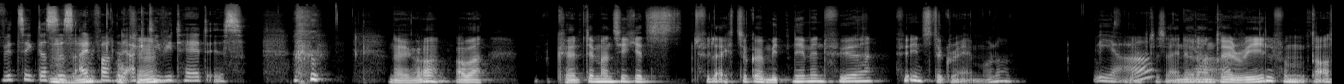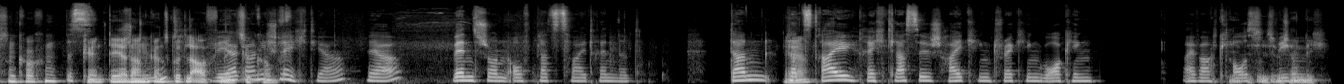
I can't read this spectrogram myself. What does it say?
Witzig, dass es Mhm, einfach eine okay. Aktivität ist. Naja, aber könnte man sich jetzt vielleicht sogar mitnehmen für, für Instagram, oder? Ja. Das eine ja. oder andere Reel vom draußen kochen Das könnte ja dann stimmt. ganz gut laufen Wäre gar nicht schlecht, ja. Ja. Wenn es schon auf Platz 2 trendet. Dann Platz 3, recht klassisch, Hiking, Trekking, Walking. Einfach Okay, das draußen ist Bewegung. wahrscheinlich,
